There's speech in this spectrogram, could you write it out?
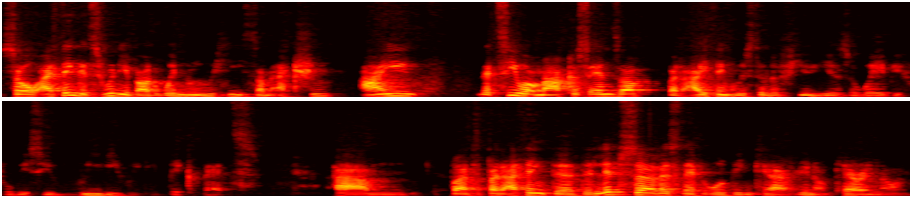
so I think it's really about when we see some action. I let's see where Marcus ends up, but I think we're still a few years away before we see really, really big bets. Um, but but I think the the lip service they've all been car- you know carrying on.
